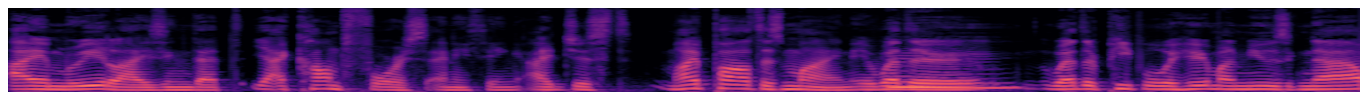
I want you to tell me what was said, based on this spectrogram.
I am realizing that yeah, I can't force anything. I just my path is mine. Whether Mm. whether people will hear my music now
